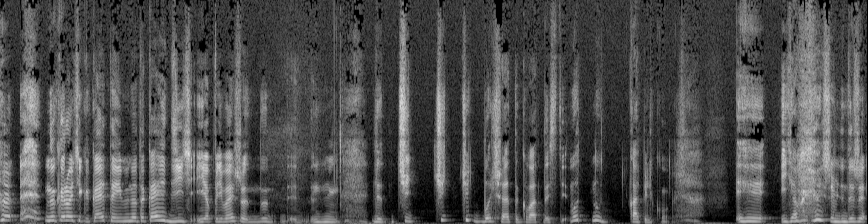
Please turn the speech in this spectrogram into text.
Ну, короче, какая-то именно такая дичь. Я понимаю, что ну, э, э, чуть-чуть больше адекватности. Вот, ну, капельку. И, я понимаю, что мне даже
